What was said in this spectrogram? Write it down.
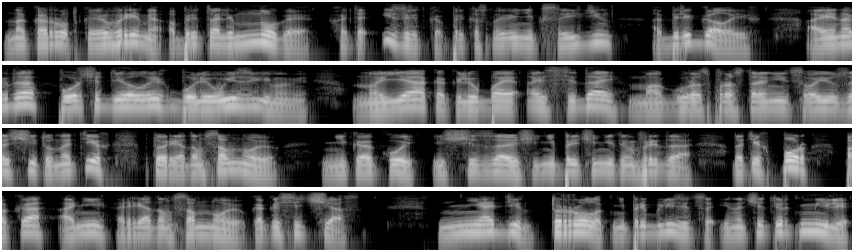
на короткое время обретали многое, хотя изредка прикосновение к соедин оберегало их, а иногда порча делала их более уязвимыми. Но я, как и любая Айседай, могу распространить свою защиту на тех, кто рядом со мною. Никакой исчезающий не причинит им вреда до тех пор, пока они рядом со мною, как и сейчас. Ни один троллок не приблизится и на четверть мили,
